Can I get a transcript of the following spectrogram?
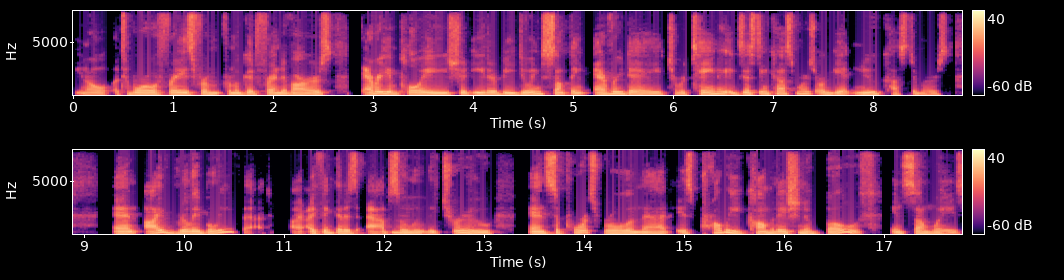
you know, to borrow a phrase from from a good friend of ours, every employee should either be doing something every day to retain existing customers or get new customers. And I really believe that. I, I think that is mm. absolutely mm. true. And support's role in that is probably a combination of both in some ways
